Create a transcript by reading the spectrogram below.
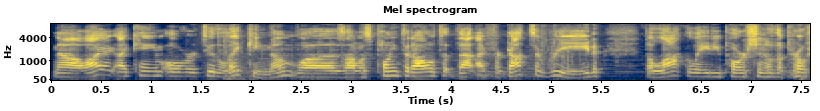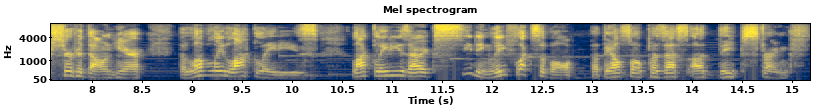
Now, why I came over to the Lake Kingdom was I was pointed out that I forgot to read the Lochlady portion of the brochure down here. The lovely Lochladies. Lock Ladies are exceedingly flexible, but they also possess a deep strength.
